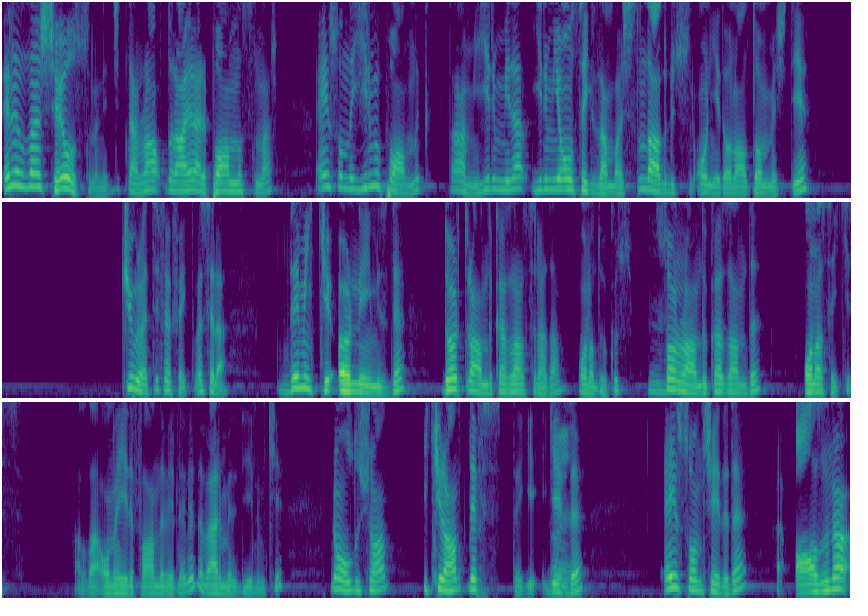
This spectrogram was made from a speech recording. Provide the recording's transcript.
en azından şey olsun hani cidden roundları ayrı ayrı puanlasınlar. En sonunda 20 puanlık tamam mı? 20'den 20'ye 18'den başlasın daha da düşsün 17 16 15 diye. Kümülatif efekt. Mesela deminki örneğimizde 4 roundu kazansın adam 10'a 9. Hı. Son roundu kazandı 10'a 8. Hatta 10'a 7 falan da verilebilir de vermedi diyelim ki. Ne oldu şu an? 2 round defisitte ge- geride. Aynen. En son şeyde de ağzına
